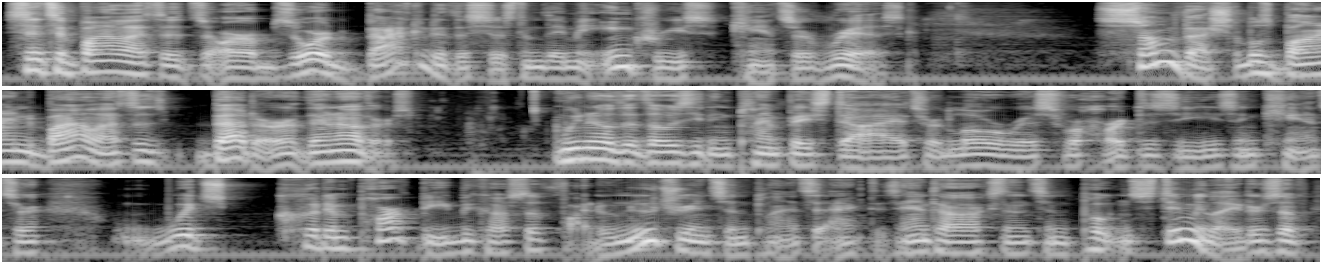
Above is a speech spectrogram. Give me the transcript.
since if bile acids are absorbed back into the system, they may increase cancer risk. Some vegetables bind bile acids better than others. We know that those eating plant-based diets are at lower risk for heart disease and cancer, which could in part be because of phytonutrients in plants that act as antioxidants and potent stimulators of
